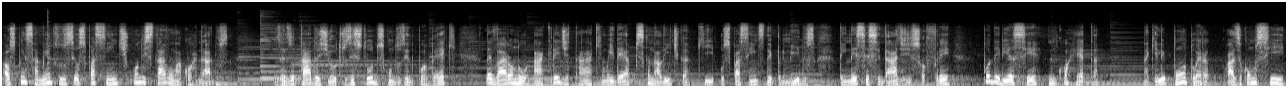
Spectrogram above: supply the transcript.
aos pensamentos dos seus pacientes quando estavam acordados. Os resultados de outros estudos conduzidos por Beck levaram-no a acreditar que uma ideia psicanalítica que os pacientes deprimidos têm necessidade de sofrer poderia ser incorreta. Naquele ponto, era quase como se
